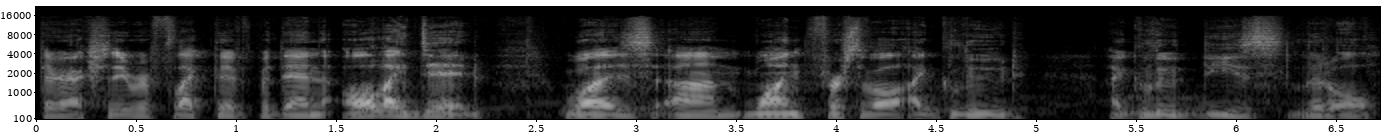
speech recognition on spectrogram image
they're actually reflective. But then all I did was, um, one, first of all, I glued, I glued these little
